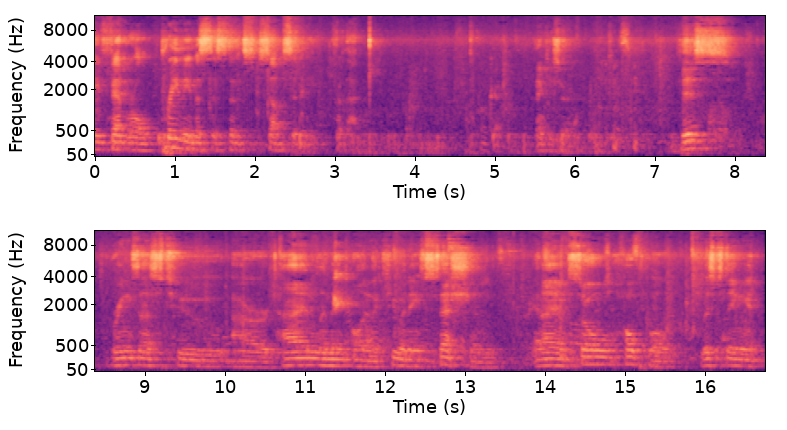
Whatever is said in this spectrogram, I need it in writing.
a federal premium assistance subsidy for that. Okay. Thank you, sir. This brings us to our time limit on the Q&A session, and I am so hopeful listening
